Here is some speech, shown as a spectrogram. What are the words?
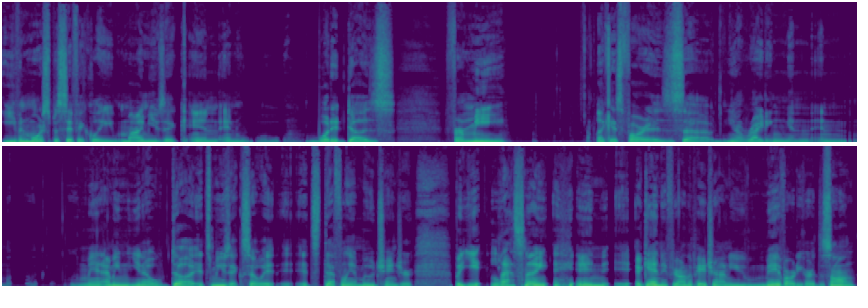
even more specifically my music and and what it does for me like as far as uh you know writing and and man i mean you know duh it's music. So it it's definitely a mood changer. But ye- last night and again if you're on the patreon you may have already heard the song.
